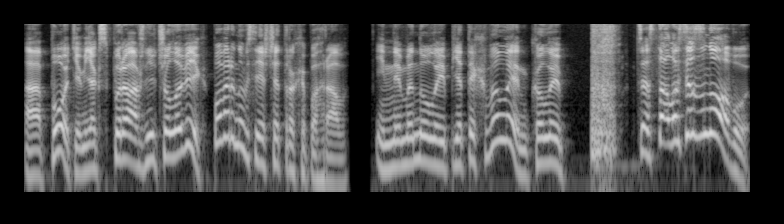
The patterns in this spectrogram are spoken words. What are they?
А потім, як справжній чоловік, повернувся і ще трохи пограв. І не минуло і п'яти хвилин, коли. Це сталося знову!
